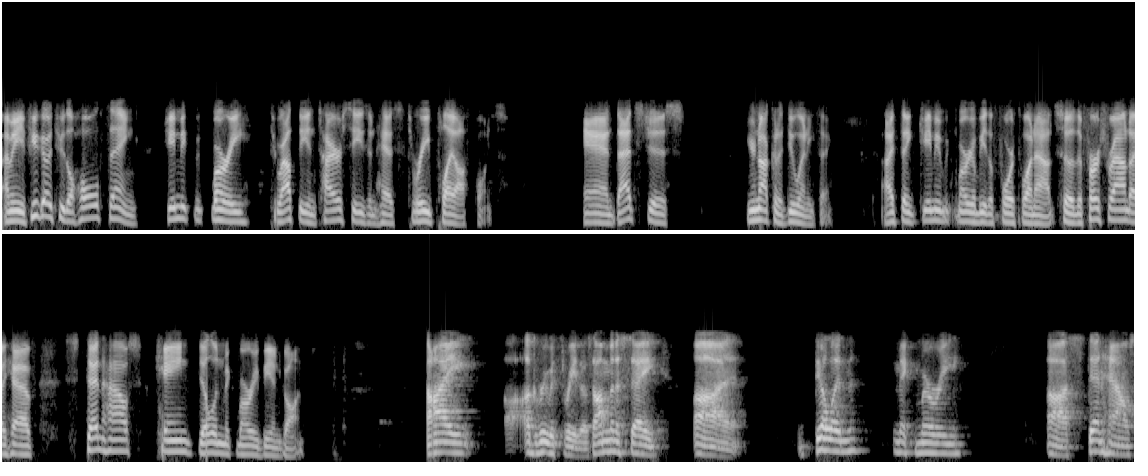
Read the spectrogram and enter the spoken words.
I mean, if you go through the whole thing, Jamie McMurray throughout the entire season has three playoff points. And that's just, you're not going to do anything. I think Jamie McMurray will be the fourth one out. So the first round, I have Stenhouse, Kahne, Dillon, McMurray being gone. I uh, agree with three of those. I'm going to say uh, Dillon, McMurray, uh, Stenhouse,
